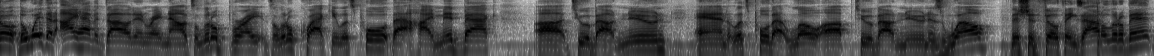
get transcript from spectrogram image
So the way that I have it dialed in right now, it's a little bright, it's a little quacky. Let's pull that high mid back uh, to about noon, and let's pull that low up to about noon as well. This should fill things out a little bit.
